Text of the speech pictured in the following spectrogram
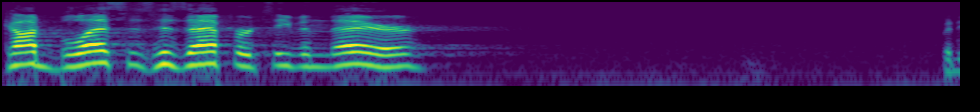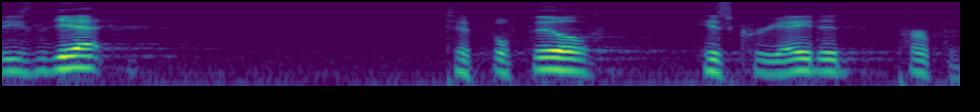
God blesses his efforts even there. but he's yet to fulfill his created purpose.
